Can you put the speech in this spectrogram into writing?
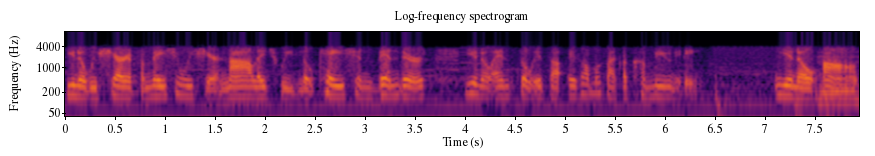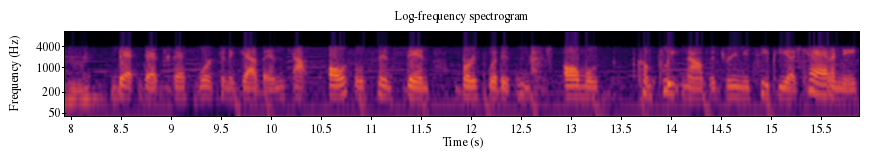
You know, we share information, we share knowledge, we location, vendors. You know, and so it's a it's almost like a community. You know, um, mm-hmm. that that that's working together, and I also since then, birth with is almost complete now the Dreamy TP Academy,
